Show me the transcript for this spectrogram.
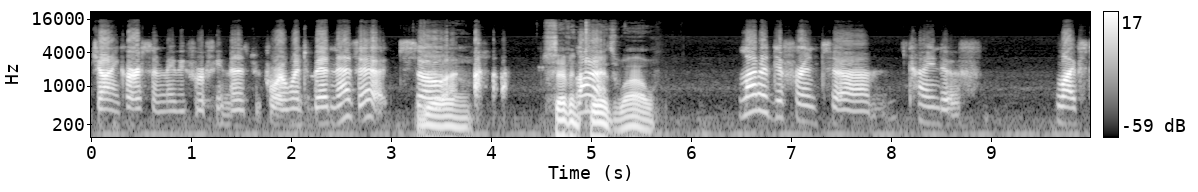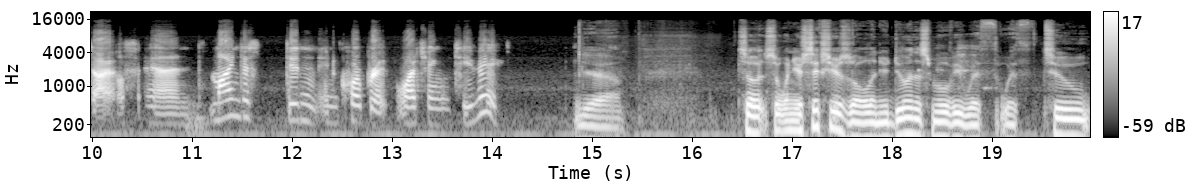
Johnny Carson maybe for a few minutes before I went to bed, and that's it. So yeah. seven lot of- kids wow a lot of different um, kind of lifestyles, and mine just didn't incorporate watching TV. Yeah. So so when you're six years old and you're doing this movie with with two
